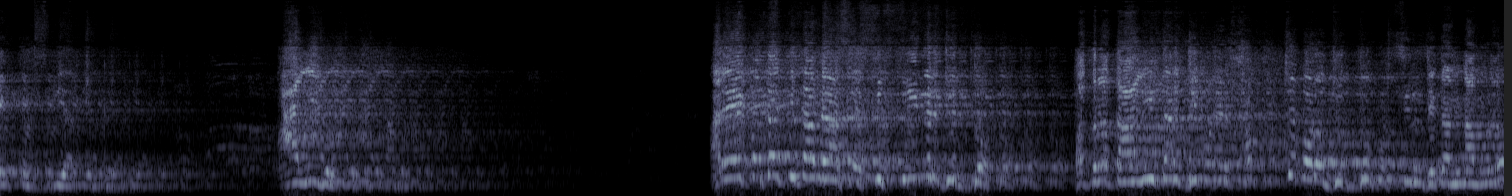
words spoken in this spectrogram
এই তসবি আর। বলতো আরে কথা কিতাবে আছে সিফিনের যুদ্ধ। হজরত আলী তার জীবনের সবচেয়ে বড় যুদ্ধ করছিল, যেটার নাম হলো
